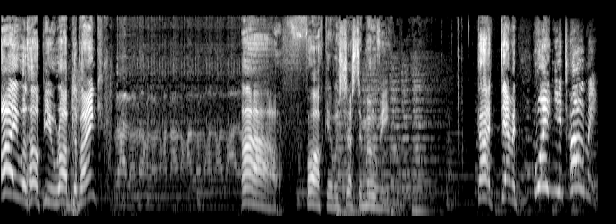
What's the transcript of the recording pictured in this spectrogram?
I will help you rob the bank. Ah, fuck, it was just a movie. God damn it. Why didn't you tell me?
